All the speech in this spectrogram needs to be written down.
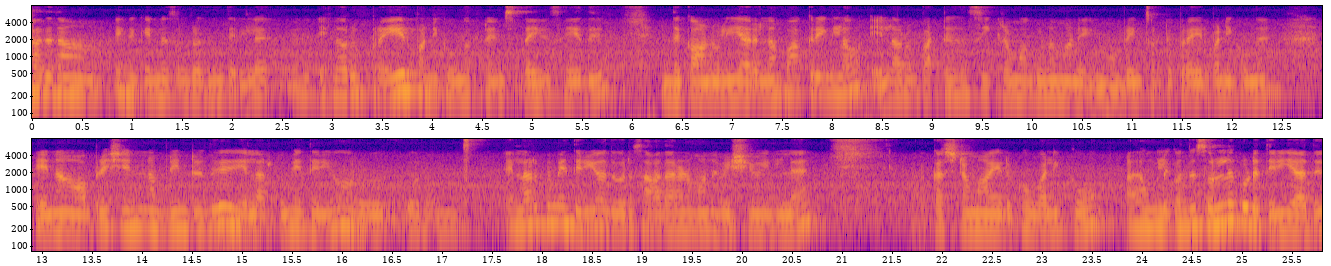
அதுதான். எனக்கு என்ன சொல்கிறதுன்னு தெரியல. எல்லோரும் ப்ரேயர் பண்ணிக்கோங்க ஃப்ரெண்ட்ஸ் தயவு செய்து. இந்த காணொலி யாரெல்லாம் பார்க்குறீங்களோ எல்லோரும் பட்டு சீக்கிரமாக குணமடையணும் அப்படின்னு சொல்லிட்டு ப்ரேயர் பண்ணிக்கோங்க. ஏன்னா ஆப்ரேஷன் அப்படின்றது எல்லாருக்குமே தெரியும். ஒரு ஒரு எல்லாருக்குமே தெரியும். அது ஒரு சாதாரணமான விஷயம் இல்லை. கஷ்டமாக இருக்கும் வலிக்கும் அவங்களுக்கு வந்து சொல்லக்கூட தெரியாது.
